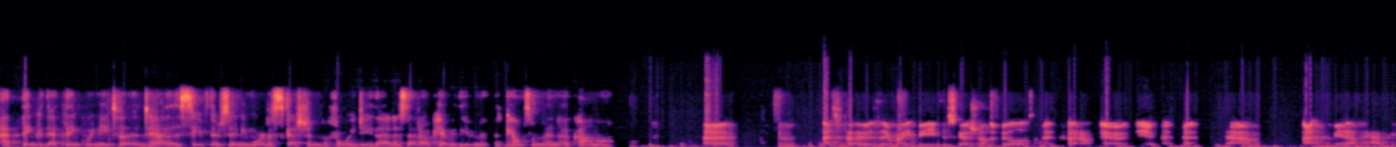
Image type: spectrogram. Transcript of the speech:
I think, I think we need to, to see if there's any more discussion before we do that. Is that okay with you, Councilman O'Connell? Uh, I suppose there might be discussion on the bill as amended. I don't know the amendment. Um, I, I mean, I'm happy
